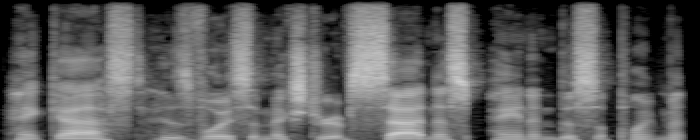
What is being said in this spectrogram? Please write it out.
Hank asked, his voice a mixture of sadness, pain, and disappointment.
